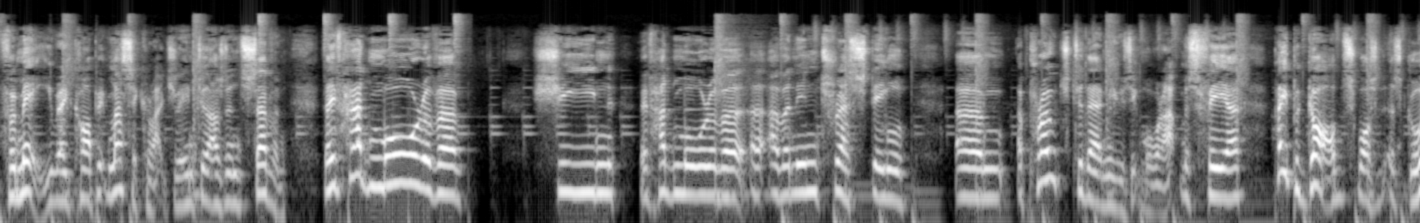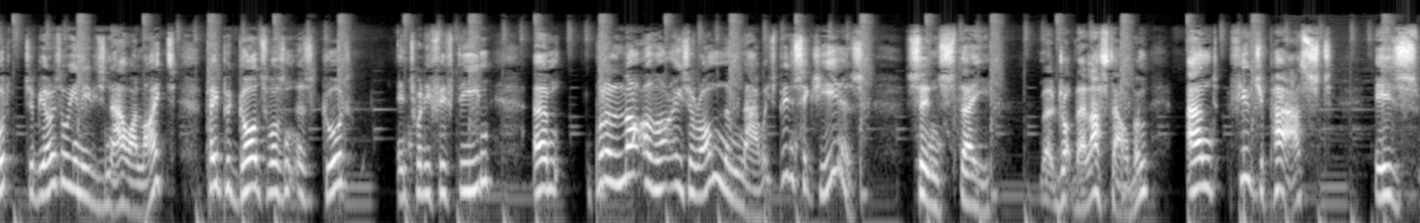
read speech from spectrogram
for me Red Carpet Massacre actually in 2007. They've had more of a sheen. They've had more of a, of an interesting um, approach to their music, more atmosphere. Paper Gods wasn't as good, to be honest. All you need is now. I liked Paper Gods wasn't as good in 2015, um, but a lot of eyes are on them now. It's been six years since they uh, dropped their last album, and Future Past is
